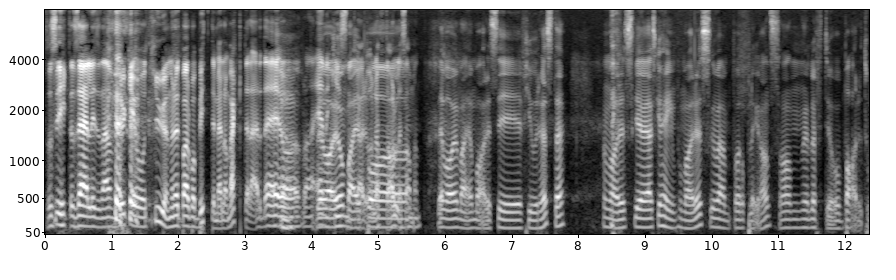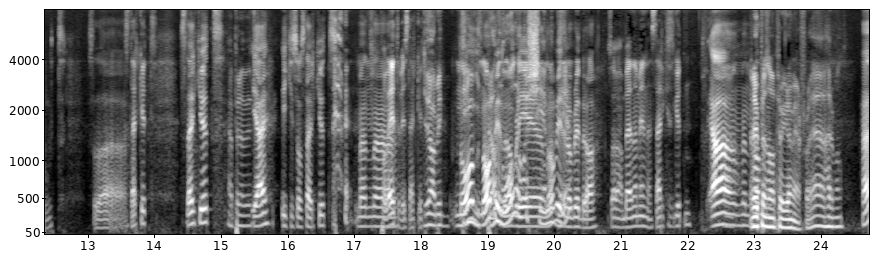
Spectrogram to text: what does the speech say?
så, sykt å se. Liksom, de bruker jo 20 minutter bare på å bytte mellom vekter der. Det er jo fra den ene kisen der klarer jo å løfte alle sammen. Det var jo meg og Marius i fjor høst, det. Marius, jeg skulle henge på Marius, skulle være med på opplegget hans. Han løfter jo bare tungt. Så det Sterk gutt. Sterk gutt. Jeg prøver. Jeg, ikke så sterk gutt. Men På eh, vei til å bli sterk gutt. Du har blitt nå, nå begynner det å bli, nå begynner det å bli bra. Så er Benjamin den sterkeste gutten. Ja, men lurer på hvem som har programmert for deg, Herman. Hæ?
